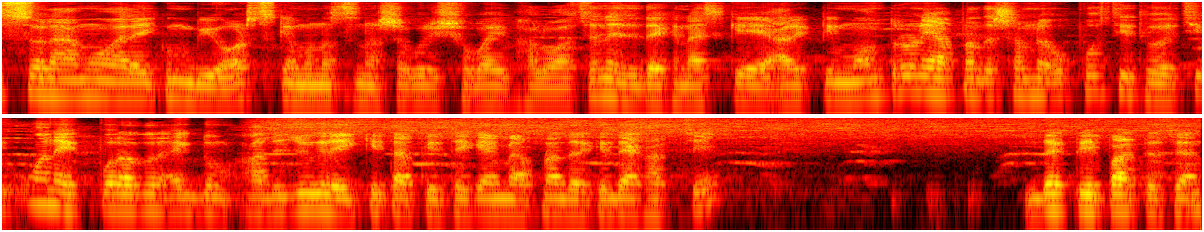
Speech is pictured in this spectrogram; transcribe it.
আসসালামু আলাইকুম বিওয়ার্স কেমন আছেন? আশা করি সবাই ভালো আছেন। এই যে দেখেন, আজকে আরেকটি মন্ত্র নিয়ে আপনাদের সামনে উপস্থিত হয়েছি। অনেক পুরাতন, একদম আদি যুগের এই কিতাবটি থেকে আমি আপনাদেরকে দেখাচ্ছি। দেখতেই পারতেছেন?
